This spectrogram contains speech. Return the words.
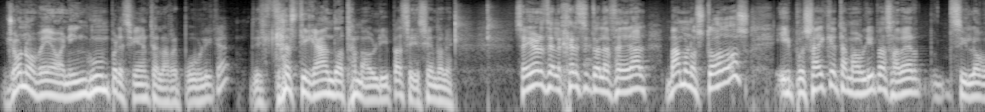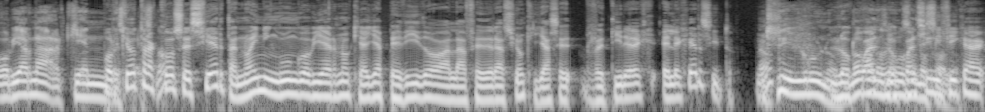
Yo no veo a ningún presidente de la República castigando a Tamaulipas y diciéndole, señores del ejército de la federal, vámonos todos y pues hay que Tamaulipas a ver si lo gobierna quien. Porque otra cosa es cierta, no hay ningún gobierno que haya pedido a la federación que ya se retire el ejército. ¿No? Ninguno. Lo cual, significa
